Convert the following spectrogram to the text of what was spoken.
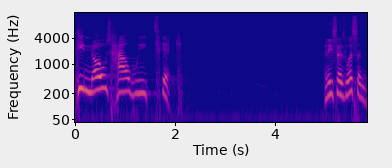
he knows how we tick. And he says, "Listen,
